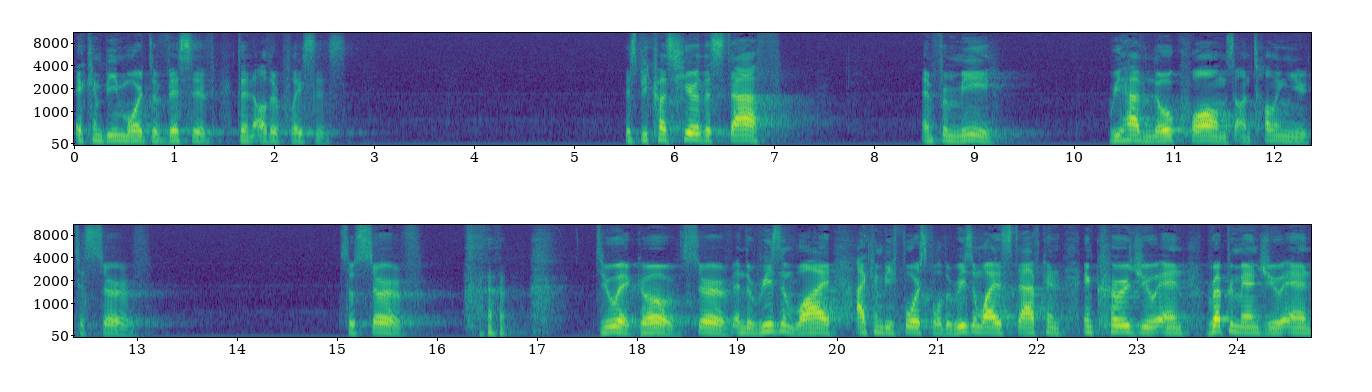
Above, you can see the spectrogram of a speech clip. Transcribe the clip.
it can be more divisive than other places. It's because here, the staff, and for me, we have no qualms on telling you to serve. So serve. Do it, go, serve. And the reason why I can be forceful, the reason why the staff can encourage you and reprimand you and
